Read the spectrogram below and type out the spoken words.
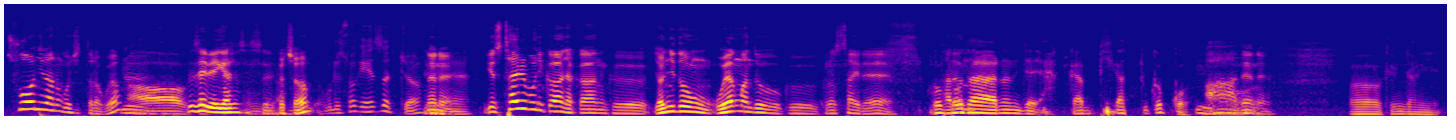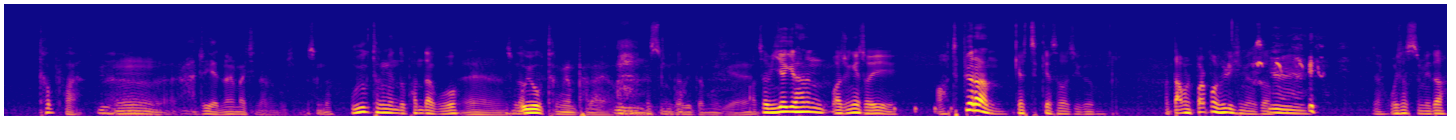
수원이라는 곳이 있더라고요. 음. 아, 선생님 얘기하셨었어요. 그렇죠. 우리 소개했었죠. 네네. 네. 이게 스타일 보니까 약간 그 연희동 오양만두 그 그런 스타일의 뭐 다른 그것보다는 이제 약간 피가 두껍고 음. 아 어, 네네 어 굉장히 터프한 음. 어, 아주 옛날 맛이 나는 곳입니다. 그렇습니다. 우육탕면도 판다고. 예, 그렇습니다. 우육탕면 팔아요. 음, 그렇습니다. 거기다 먹게. 아, 참 이야기를 하는 와중에 저희 아, 특별한 게스트께서 지금 땀을 뻘뻘 흘리시면서 네. 자, 오셨습니다.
